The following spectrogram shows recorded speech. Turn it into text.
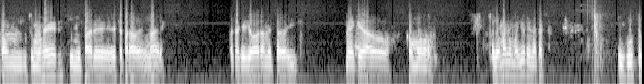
con su mujer y mi padre separado de mi madre. O que yo ahora me estoy, me he quedado como el hermano mayor en la casa. Y justo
